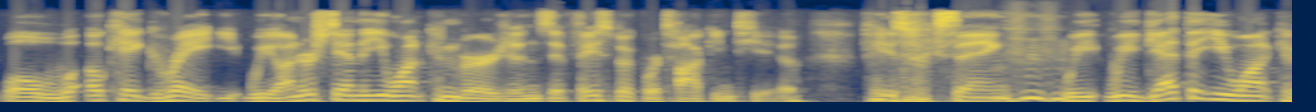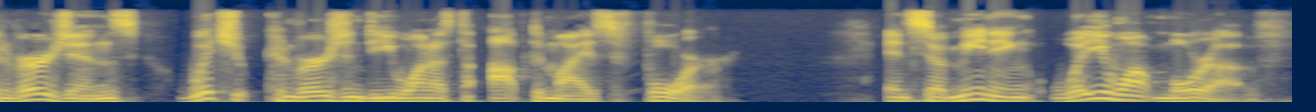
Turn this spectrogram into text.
well okay great. We understand that you want conversions. If facebook were talking to you facebook saying we, we get that you want conversions. Which conversion do you want us to optimize for? And so meaning what do you want more of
